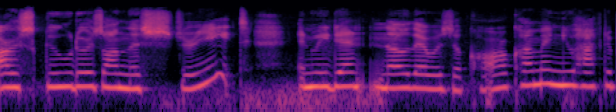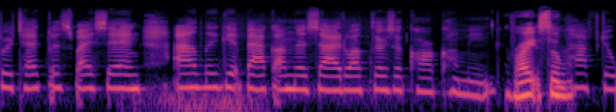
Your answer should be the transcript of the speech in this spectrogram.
our scooters on the street and we didn't know there was a car coming, you have to protect us by saying, Adley, get back on the sidewalk. There's a car coming. Right? So you have to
